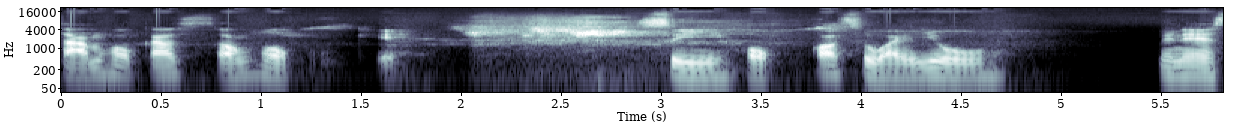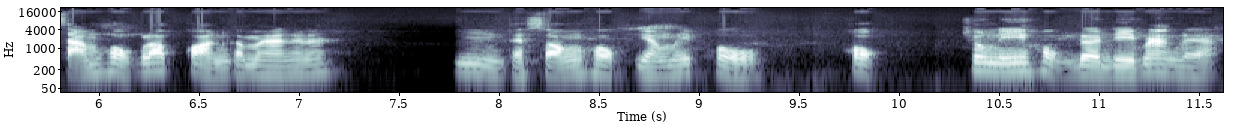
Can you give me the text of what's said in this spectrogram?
สามหกเก้าสองหกโอเคสี่หกก็สวยอยู่ไม่แน่สามหกรอบก่อนก็มาแล้วนะอืม แต่สองหกยังไม่โผล่หกช่วงนี้หกเดินดีมากเลยอะ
